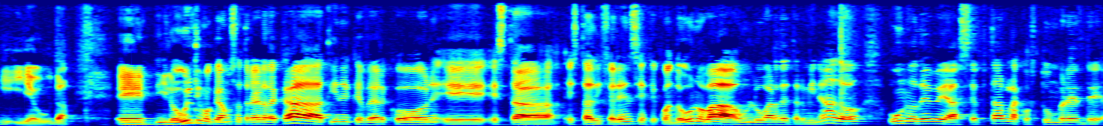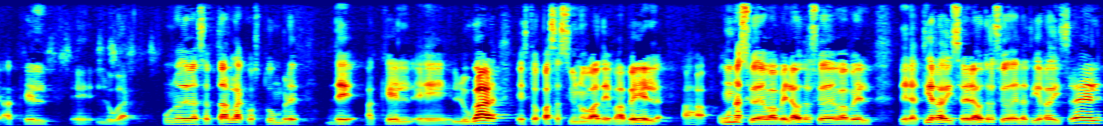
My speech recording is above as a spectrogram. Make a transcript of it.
y Yehuda. Eh, y lo último que vamos a traer de acá tiene que ver con esta, esta diferencia, que cuando uno va a un lugar determinado, uno debe aceptar la costumbre de aquel lugar uno debe aceptar la costumbre de aquel eh, lugar. Esto pasa si uno va de Babel a una ciudad de Babel a otra ciudad de Babel, de la tierra de Israel a otra ciudad de la tierra de Israel,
